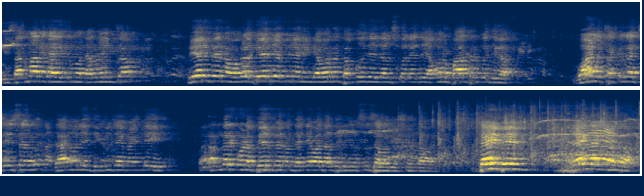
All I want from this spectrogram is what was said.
ఈ సన్మాన కార్యక్రమం నిర్వహించాం. పేరు పేరున ఒకళ్ళ పేరు చెప్పి నేను ఇంకెవరిని తక్కువ చేయదలుచుకోలేదు ఎవరు పాత్ర కొద్దిగా వాళ్ళు చక్కగా చేశారు. దానివల్ల దిగ్విజయమైంది. వారందరికీ కూడా పేరు పేరున ధన్యవాదాలు తెలియజేస్తూ సెలవు తీసుకుంటాం జై భీమ్. జై ధన్యవాదాలు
